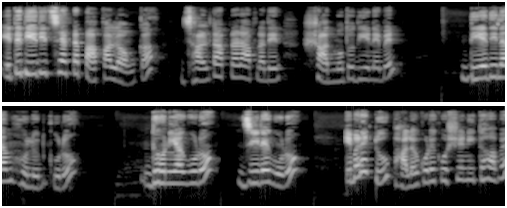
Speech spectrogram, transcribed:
এতে দিয়ে দিচ্ছে একটা পাকা লঙ্কা। ঝালটা আপনারা আপনাদের স্বাদ মতো দিয়ে নেবেন। দিয়ে দিলাম হলুদ গুঁড়ো, ধনিয়া গুঁড়ো, জিরে গুঁড়ো। এবার একটু ভালো করে কষিয়ে নিতে হবে।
